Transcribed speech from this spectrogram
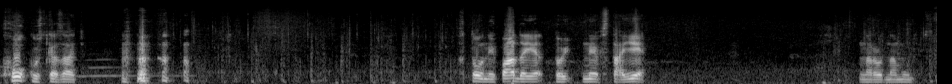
хоку сказати. Хто не падає, той не встає. Народна мудрість.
